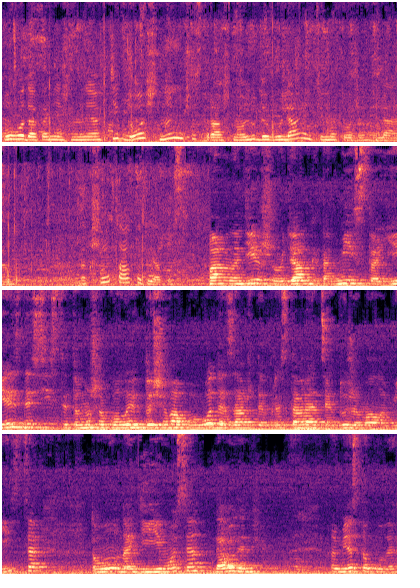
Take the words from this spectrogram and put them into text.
Погода, звісно, не ахті, дощ, ну нічого страшного. Люди гуляють і ми теж гуляємо. Так що так от якось. Маю надію, що у Діанки там місто є де сісти, тому що коли дощова погода, завжди в реставраціях дуже мало місця. Тому надіємося, да, Вадимчик? що місто буде.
